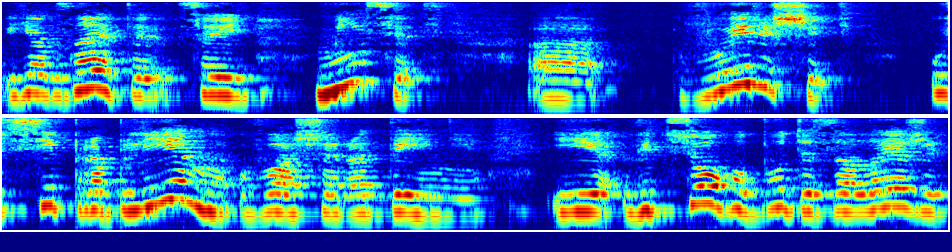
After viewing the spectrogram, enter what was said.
Як знаєте, цей місяць вирішить усі проблеми у вашій родині, і від цього буде залежати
